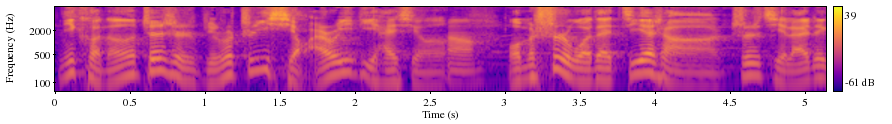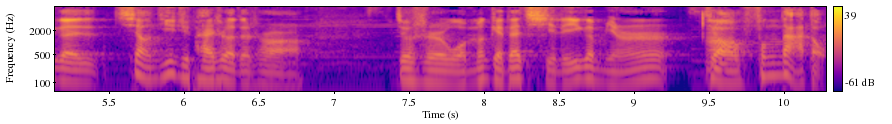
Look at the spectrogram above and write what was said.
你可能真是比如说支一小 LED 还行，啊。我们试过在街上支起来这个相机去拍摄的时候，就是我们给它起了一个名儿叫啊“风大斗 ”，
